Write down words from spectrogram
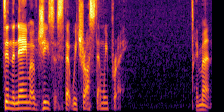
It's in the name of Jesus that we trust and we pray. Amen.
